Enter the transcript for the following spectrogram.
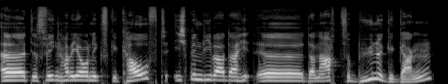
Äh, deswegen habe ich auch nichts gekauft. Ich bin lieber da, äh, danach zur Bühne gegangen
